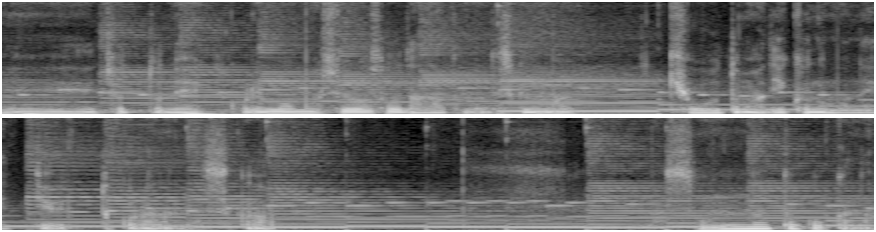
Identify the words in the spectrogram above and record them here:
えー、ちょっとねこれも面白そうだなと思うんですけど、まあ、京都まで行くのもねっていうところなんですがそんなとこかな。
